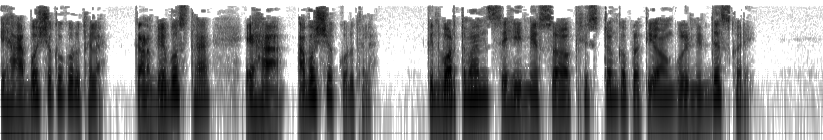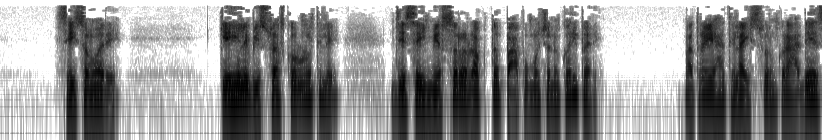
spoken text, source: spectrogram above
ଏହା ଆବଶ୍ୟକ କରୁଥିଲା କାରଣ ବ୍ୟବସ୍ଥା ଏହା ଆବଶ୍ୟକ କରୁଥିଲା। କିନ୍ତୁ ବର୍ତ୍ତମାନ ସେହି ମେଷ ଖ୍ରୀଷ୍ଟଙ୍କ ପ୍ରତି ଅଙ୍ଗୁଳି ନିର୍ଦ୍ଦେଶ କରେ। ସେହି ସମୟରେ କେହି ହେଲେ ବିଶ୍ୱାସ କରୁନଥିଲେ ଯେ ସେହି ମେଷର ରକ୍ତ ପାପମୋଚନ କରିପାରେ। ମାତ୍ର ଏହା ଥିଲା ଈଶ୍ୱରଙ୍କର ଆଦେଶ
